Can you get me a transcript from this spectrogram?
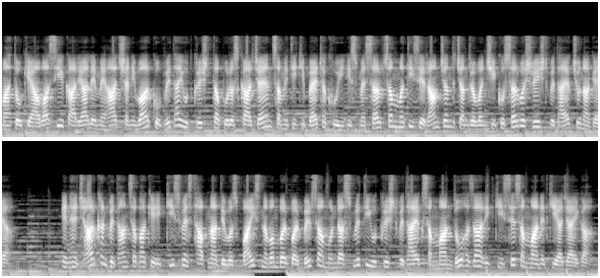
महतो के आवासीय कार्यालय में आज शनिवार को विधायी उत्कृष्टता पुरस्कार चयन समिति की बैठक हुई, इसमें सर्वसम्मति से रामचंद्र चंद्रवंशी को सर्वश्रेष्ठ विधायक चुना गया। इन्हें झारखंड विधानसभा के 21वें स्थापना दिवस 22 नवंबर पर बिरसा मुंडा स्मृति उत्कृष्ट विधायक सम्मान 2021 से सम्मानित किया जाएगा।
